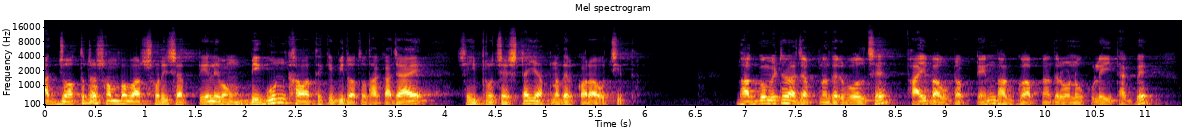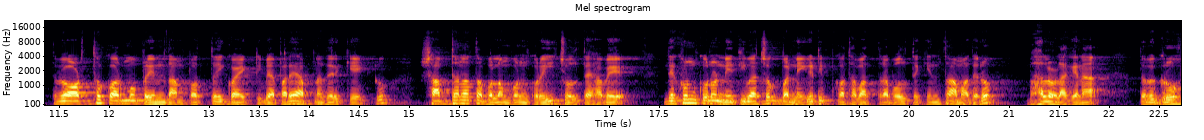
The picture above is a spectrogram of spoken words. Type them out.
আর যতটা সম্ভব আর সরিষার তেল এবং বেগুন খাওয়া থেকে বিরত থাকা যায়, সেই প্রচেষ্টাই আপনাদের করা উচিত। ভাগ্য মিটার আজ আপনাদের বলছে ফাইভ আউট অফ টেন ভাগ্য আপনাদের অনুকূলেই থাকবে। তবে অর্থ, কর্ম, প্রেম দাম্পত্য এই কয়েকটি ব্যাপারে আপনাদেরকে একটু সাবধানতা অবলম্বন করেই চলতে হবে। দেখুন, কোনো নেতিবাচক বা নেগেটিভ কথাবার্তা বলতে কিন্তু আমাদেরও ভালো লাগে না। তবে গ্রহ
